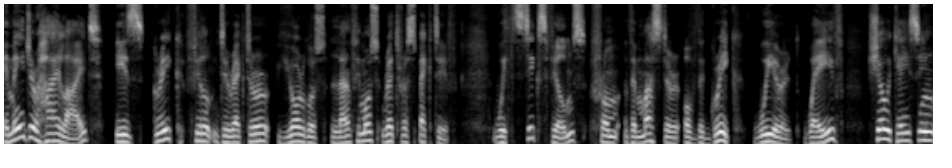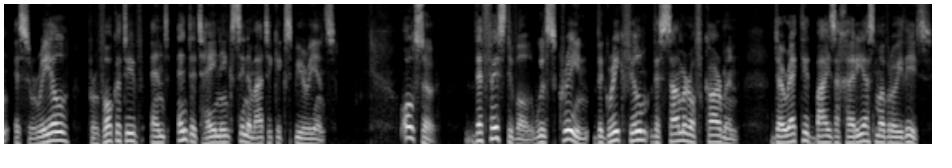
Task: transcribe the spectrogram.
A major highlight is Greek film director Yorgos Lanthimos retrospective with six films from the master of the Greek weird wave showcasing a surreal provocative, and entertaining cinematic experience. Also, the festival will screen the Greek film The Summer of Carmen, directed by Zacharias Mavroidis,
